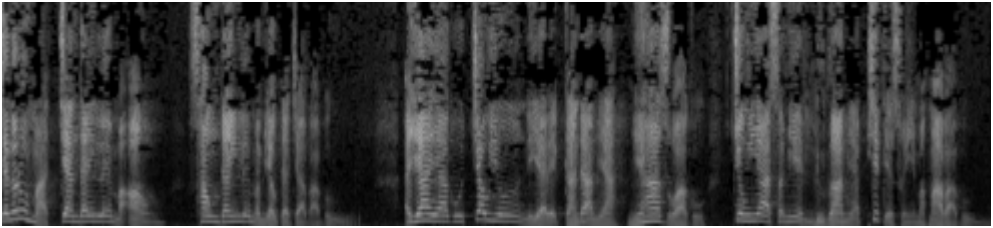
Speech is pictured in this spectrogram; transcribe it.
ကျွန်တော်တို့မှာကြံတိုင်းလဲမအောင်ဆောင်းတိုင်းလဲမမြောက်တတ်ကြပါဘူးအရာရာကိုကြောက်ရွံ့နေရတဲ့ဂန္ဓများများစွာကိုကြုံရစမြဲလူသားများဖြစ်တယ်ဆိုရင်မမှားပါဘူး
